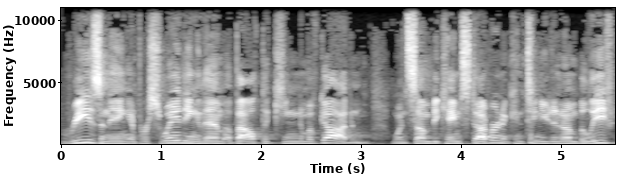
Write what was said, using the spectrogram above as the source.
reasoning and persuading them about the kingdom of God. And when some became stubborn and continued in unbelief,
